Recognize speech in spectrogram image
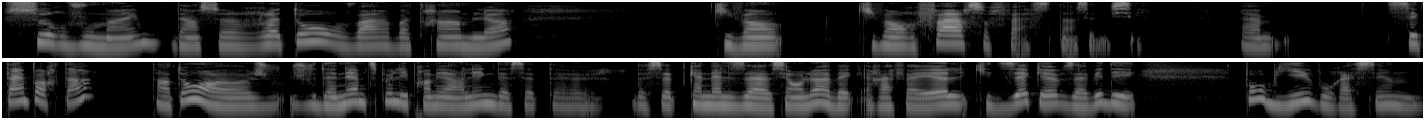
sur vous-même dans ce retour vers votre âme-là qui vont, qui vont refaire surface dans cette vie-ci. Euh, c'est important Tantôt, euh, je, vous donnais un petit peu les premières lignes de cette, euh, de cette canalisation-là avec Raphaël qui disait que vous avez des... Pas oublier vos racines.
